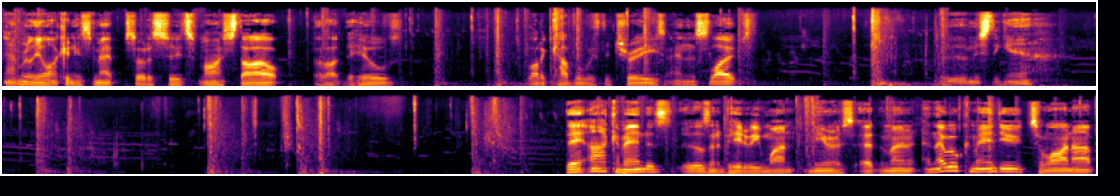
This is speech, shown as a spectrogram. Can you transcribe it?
I'm really liking this map. Sort of suits my style. I like the hills. A lot of cover with the trees and the slopes. Ooh, missed again. There are commanders. There doesn't appear to be one near us at the moment, and they will command you to line up,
